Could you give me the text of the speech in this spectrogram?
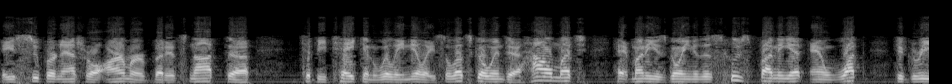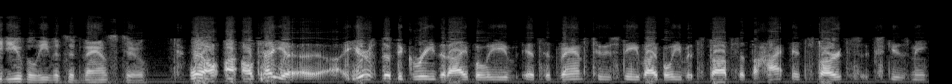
a supernatural armor, but it's not uh, to be taken willy-nilly. So let's go into how much money is going to this, who's funding it, and what degree do you believe it's advanced to? Well, I'll tell you. Uh, here's the degree that I believe it's advanced to, Steve. I believe it stops at the high. It starts, excuse me,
